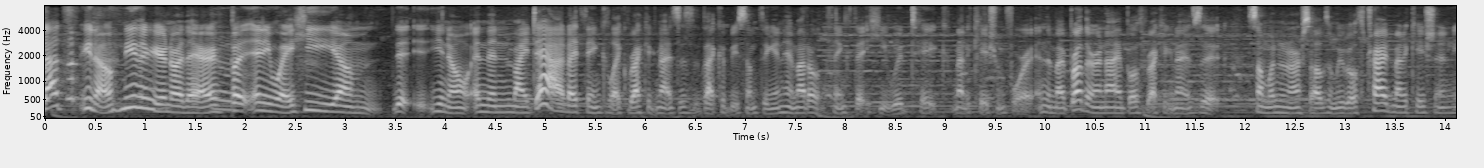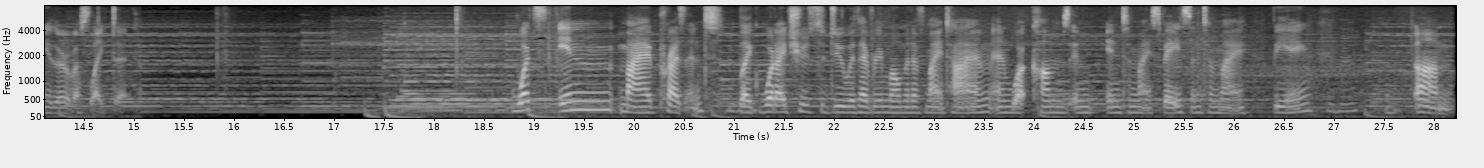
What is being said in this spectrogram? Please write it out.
that's you know neither here nor there but anyway he um it- you know and then my dad i think like recognizes that that could be something in him i don't think that he would take medication for it and then my brother and i both recognize it somewhat in ourselves and we both tried medication and neither of us liked it what's in my present, like what I choose to do with every moment of my time and what comes in, into my space, into my being, um,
